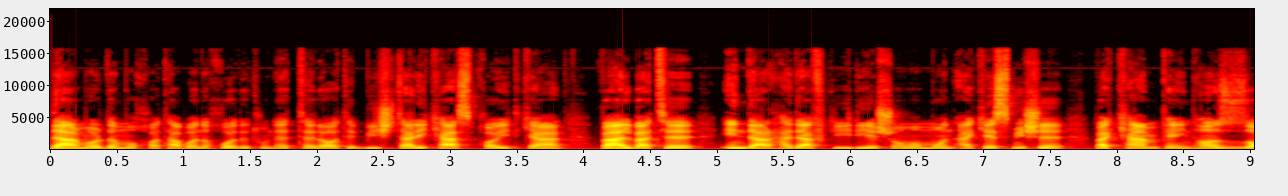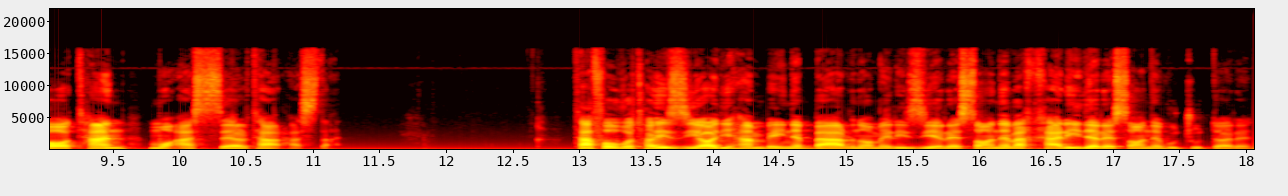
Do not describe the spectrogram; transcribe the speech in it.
در مورد مخاطبان خودتون اطلاعات بیشتری کسب خواهید کرد و البته این در هدفگیری شما منعکس میشه و کمپین ها ذاتا مؤثرتر هستند. تفاوت های زیادی هم بین برنامه ریزی رسانه و خرید رسانه وجود داره.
